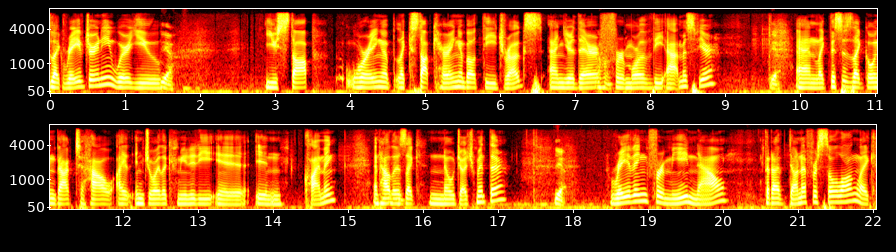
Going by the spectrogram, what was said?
like rave journey where you Yeah. You stop worrying like stop caring about the drugs and you're there Uh-huh. for more of the atmosphere. Yeah. And like this is like going back to how I enjoy the community in, in climbing and how there's like no judgment there Mm-hmm. Yeah. raving for me now that I've done it for so long, like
